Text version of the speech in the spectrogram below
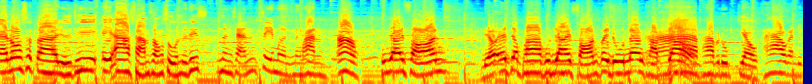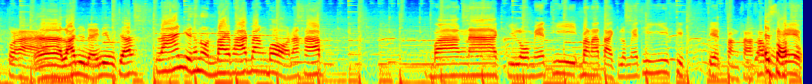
Aero Star อยู่ที่ AR 320อยู่ที่ 141,000อ้าว คุณยายสอน เดี๋ยวเอสจะพาคุณยายสอนไปดูนั่งขับเจ้าอ่พาไปดูเกี่ยวข้าวกันดีกว่า อ่าร้านอยู่ไหนนิวจ๊ะ ร้านอยู่ถนนบายพาสบางบ่อนะครับ บางนากิโลเมตรที่บางนาตราดกิโลเมตรที่ 27 ฝั่งขาเข้ากไอ้รุสองงเทพ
